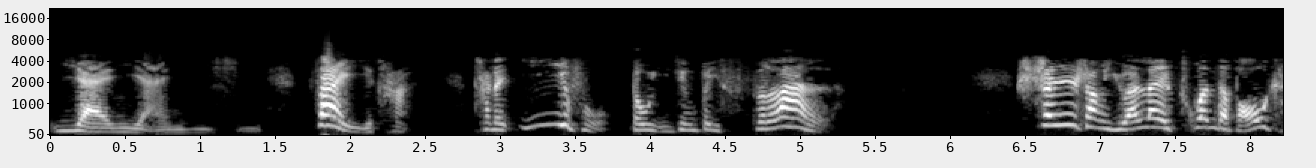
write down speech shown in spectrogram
奄奄一息。再一看，他的衣服都已经被撕烂了，身上原来穿的宝铠，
